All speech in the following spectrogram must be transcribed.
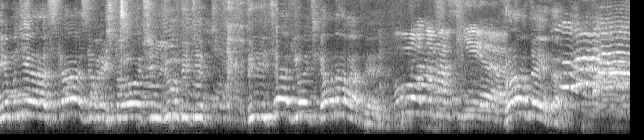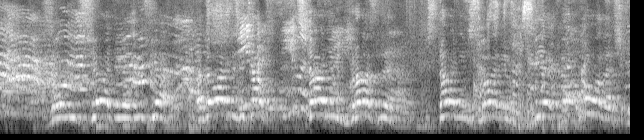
И мне рассказывали, что вы очень любите перетягивать канаты. Вот у нас є. Правда это? Замечательно, друзья! А давайте сейчас встанем в разные, встанем с вами в две колоночки.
